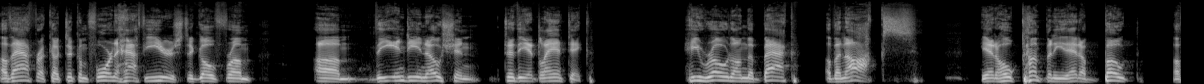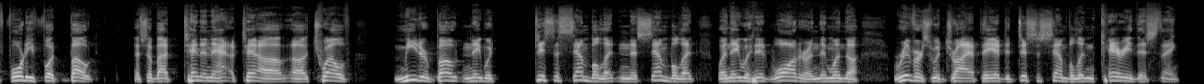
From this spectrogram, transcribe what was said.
of Africa. It took him four and a half years to go from um, the Indian Ocean to the Atlantic. He rode on the back of an ox. He had a whole company. They had a boat, a 40 foot boat. That's about 10 and a half, 10, uh, uh, 12 meter boat, and they would disassemble it and assemble it when they would hit water. And then when the rivers would dry up, they had to disassemble it and carry this thing.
